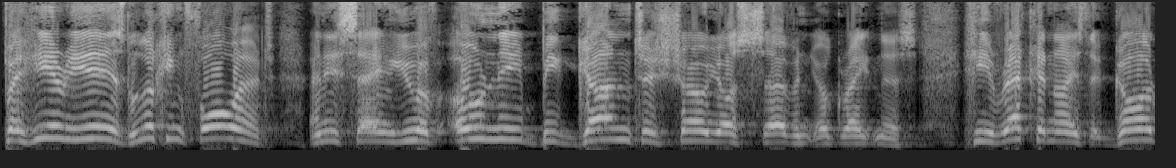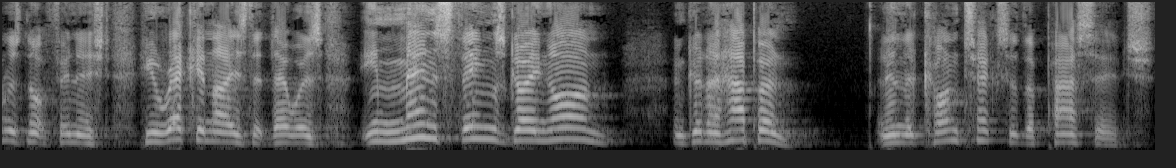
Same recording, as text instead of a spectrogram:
But here he is looking forward and he's saying, you have only begun to show your servant your greatness. He recognized that God was not finished. He recognized that there was immense things going on and going to happen. And in the context of the passage,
